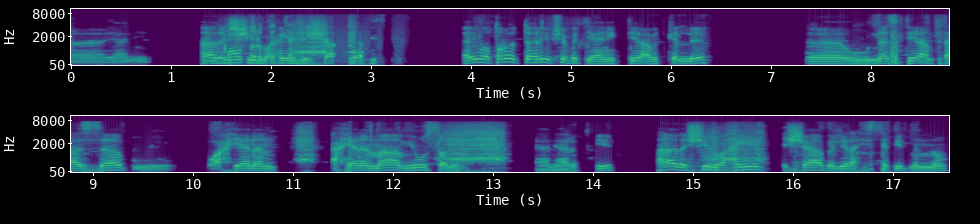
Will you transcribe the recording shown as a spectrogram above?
آه يعني هذا الشيء الوحيد. الشعب يستفيد أيوه طرق التهريب شفت يعني كثير عم بتكلف آه والناس كثير عم تتعذب و... واحيانا أحيانا ما عم يوصلوا يعني عرفت كيف؟ هذا الشيء الوحيد الشعب اللي راح يستفيد منه.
